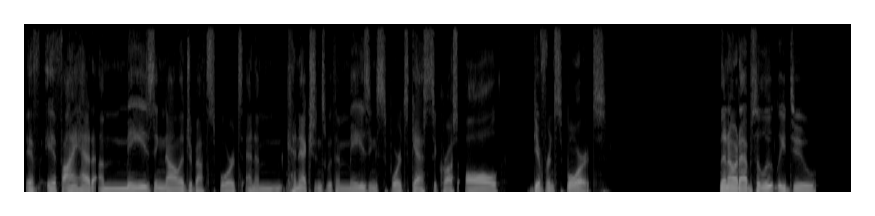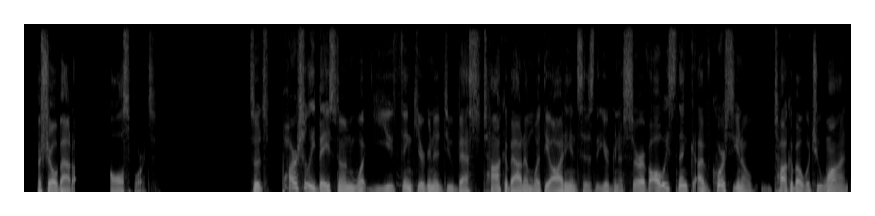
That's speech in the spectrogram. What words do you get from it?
If, if I had amazing knowledge about sports and um, connections with amazing sports guests across all different sports, then I would absolutely do a show about all sports. So it's partially based on what you think you're going to do best to talk about and what the audience is that you're going to serve. Always think, of course, you know, talk about what you want,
